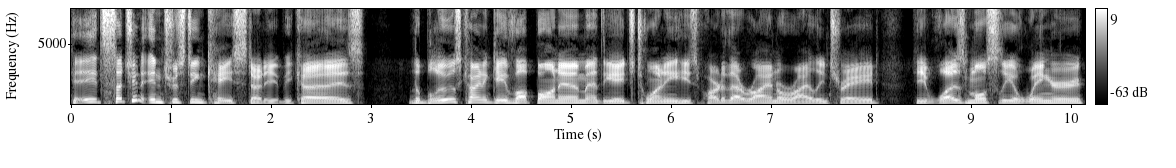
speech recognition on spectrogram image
It's such an interesting case study because the Blues kind of gave up on him at the age 20. He's part of that Ryan O'Reilly trade. He was mostly a winger.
